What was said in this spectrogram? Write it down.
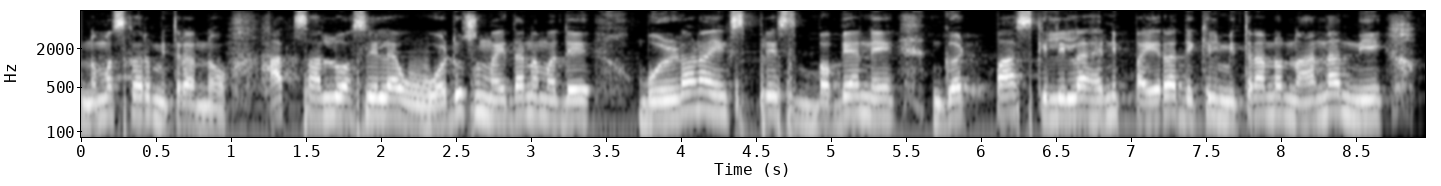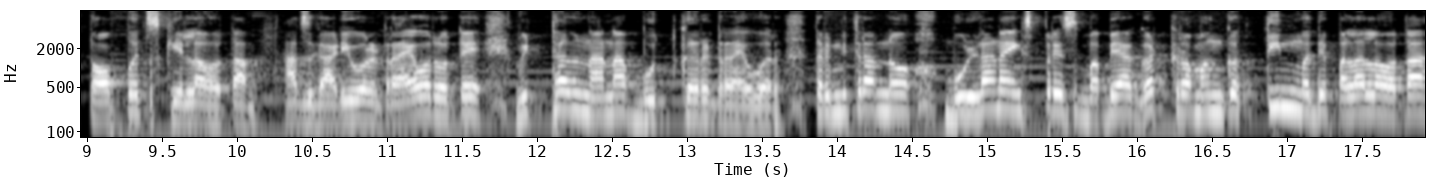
नमस्कार मित्रांनो आज चालू असलेल्या वडूज मैदानामध्ये बुलढाणा एक्सप्रेस बब्याने गट पास केलेला आहे आणि पैरा देखील मित्रांनो नानांनी टॉपच केला होता. आज गाडीवर ड्रायव्हर होते विठ्ठल नाना बुतकर ड्रायव्हर. तर मित्रांनो बुलढाणा एक्सप्रेस बब्या गट क्रमांक तीनमध्ये पळाला होता.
